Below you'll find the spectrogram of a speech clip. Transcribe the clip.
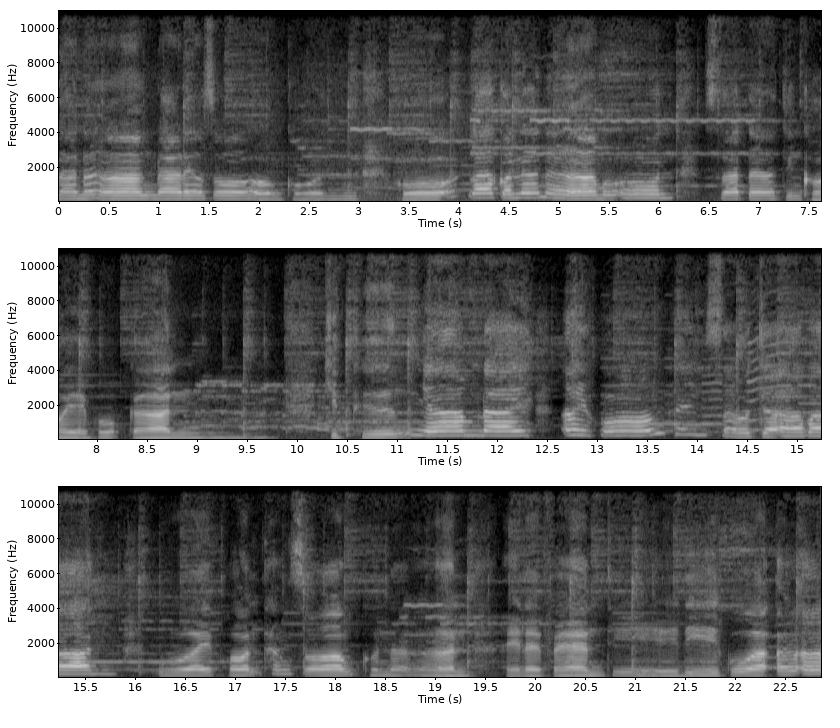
ลานางดาแล้วสองคน ขอลาก่อนเลินหน้ามน สัตว์หน้าจึงคอยพบกัน คิดถึงยามใดไอ้ายหวงให้เศร้าจาบานอวยพรทั้งสองคนนั้นให้ได้แฟนที่ดีกว่าอา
